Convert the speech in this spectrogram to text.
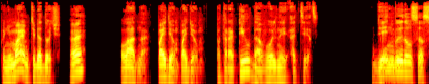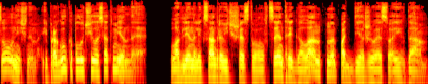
Понимаем тебя, дочь, а?» «Ладно, пойдем, пойдем», — поторопил довольный отец. День выдался солнечным, и прогулка получилась отменная. Владлен Александрович шествовал в центре, галантно поддерживая своих дам.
